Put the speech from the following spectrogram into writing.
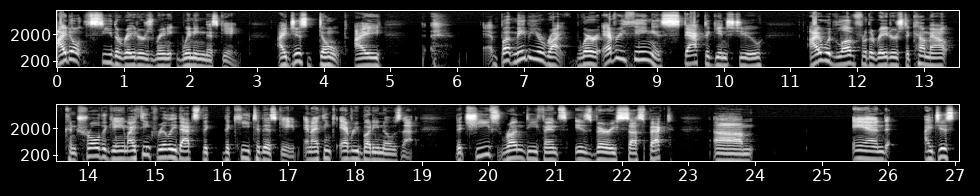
I don't see the Raiders winning winning this game. I just don't. I but maybe you're right. Where everything is stacked against you, I would love for the Raiders to come out, control the game. I think really that's the the key to this game, and I think everybody knows that. The Chiefs' run defense is very suspect, um, and I just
